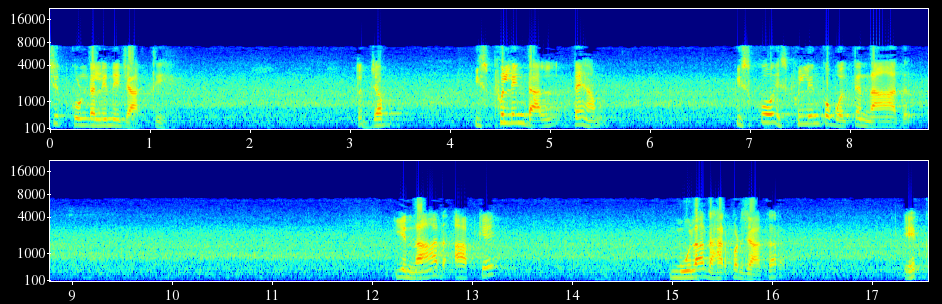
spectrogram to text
चित कुंडलिनी जागती है तो जब स्फुलिंग डालते हैं हम, इसको स्फुलिंग को बोलते हैं नाद। ये नाद आपके मूलाधार पर जाकर एक,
